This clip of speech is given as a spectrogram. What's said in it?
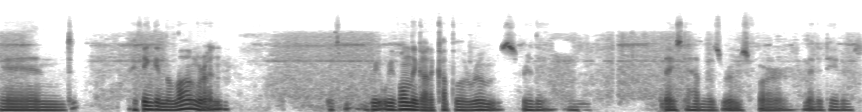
and I think in the long run, we, we've only got a couple of rooms, really. Nice to have those rooms for meditators.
